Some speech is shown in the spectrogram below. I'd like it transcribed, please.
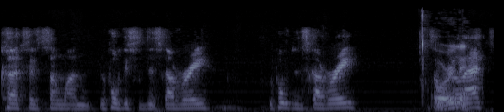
Kirk says someone report this to Discovery, report to Discovery, oh, something Oh, really? like that.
